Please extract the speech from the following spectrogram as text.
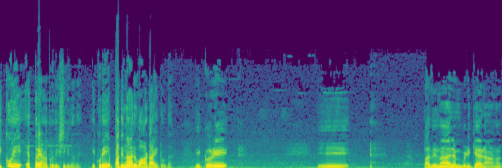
ഇക്കുറി എത്രയാണ് പ്രതീക്ഷിക്കുന്നത്? ഇക്കുറി പതിനാല് വാർഡായിട്ടുണ്ട്. ഇക്കുറി ഈ പതിനാലും പിടിക്കാനാണ്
